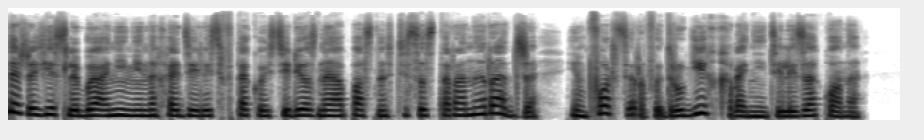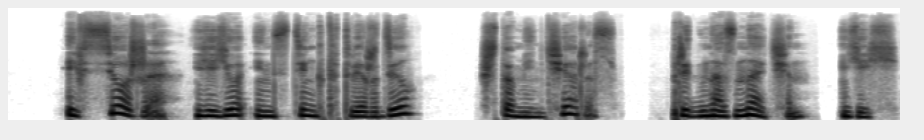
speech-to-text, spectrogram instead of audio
даже если бы они не находились в такой серьезной опасности со стороны Раджа, инфорсеров и других хранителей закона. И все же ее инстинкт твердил, что Минчерос предназначен ей.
